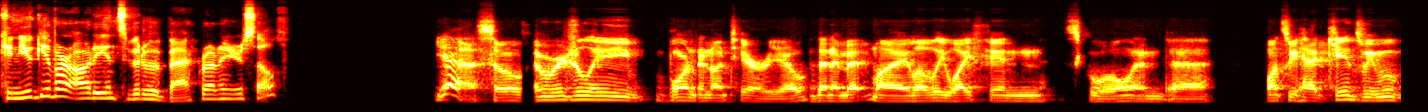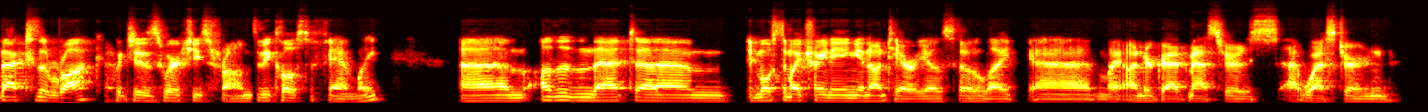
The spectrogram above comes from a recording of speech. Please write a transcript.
Can you give our audience a bit of a background on yourself? Yeah, so I'm originally born in Ontario. Then I met my lovely wife in school. And uh, once we had kids, we moved back to the Rock, which is where she's from, to be close to family. Um, other than that, um, did most of my training in Ontario. So, like uh, my undergrad master's at Western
